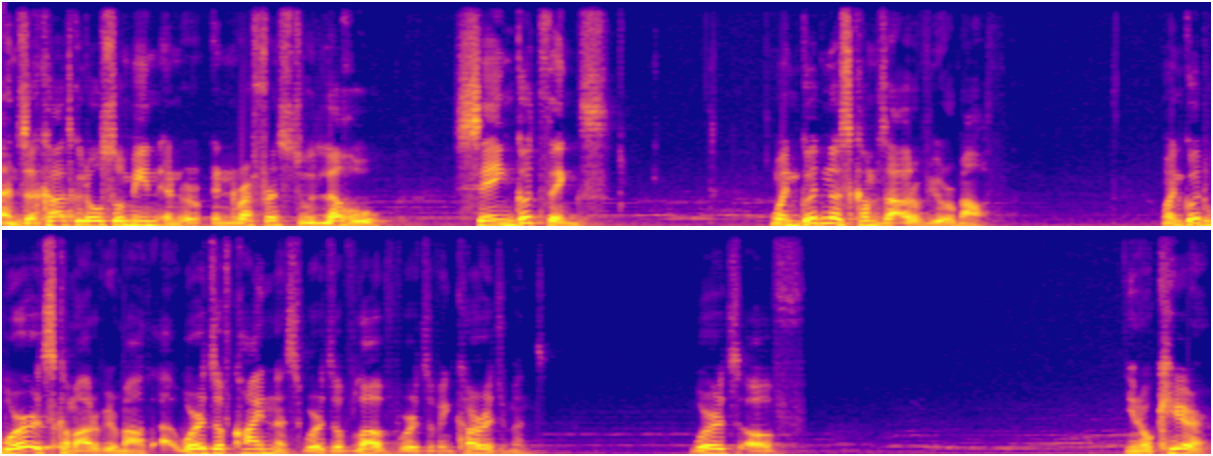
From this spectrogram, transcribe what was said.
And zakat could also mean, in, in reference to laghu, saying good things. When goodness comes out of your mouth, when good words come out of your mouth, uh, words of kindness, words of love, words of encouragement, words of you know care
